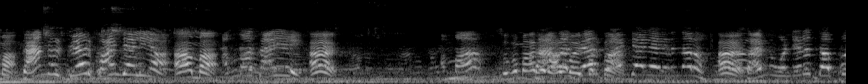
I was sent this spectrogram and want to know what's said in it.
ஆமா. தாங்கள் பேர் பாஞ்சாலியா? ஆமா. அம்மா தாயே. அம்மா சுகமாக வாழ்வாய் பாஞ்சாலியாக இருந்தாலும். சாமி உன்னிடம் தப்பு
